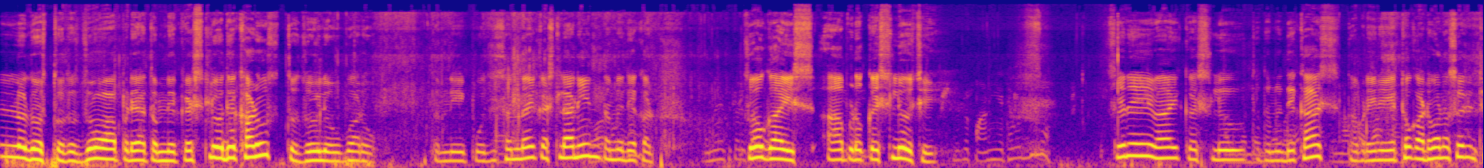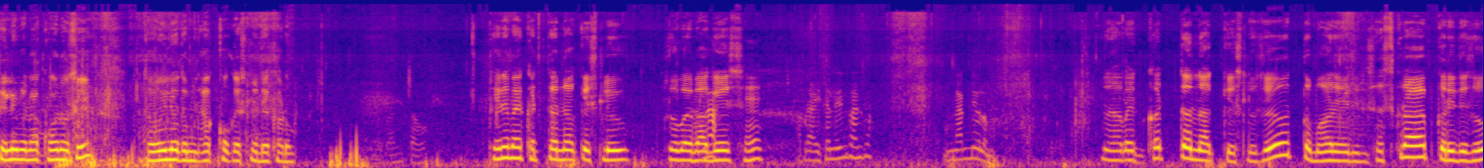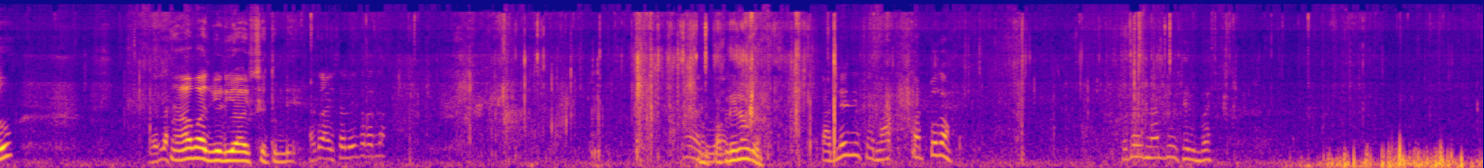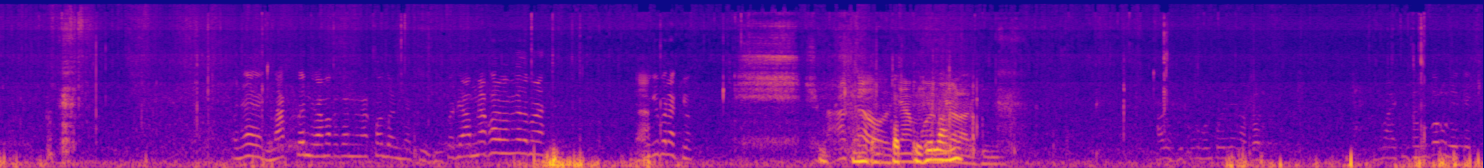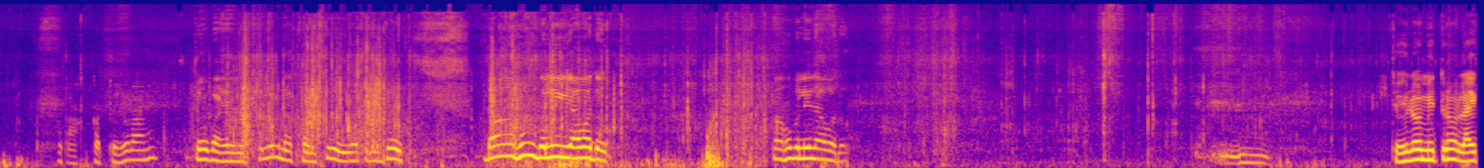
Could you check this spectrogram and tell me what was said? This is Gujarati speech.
હેલો દોસ્તો તો જો આપણે આ તમને કસલો દેખાડું તો જોઈ લો ઉભારો તમને પોઝિશન નહીં કસલાની તમને દેખાડું. જો ગાઈસ આ આપણો કસલો છે. છે ને ભાઈ કસલો તો તમને દેખાશ તો આપણે એને હેઠો કાઢવાનો છે ને થેલીમાં નાખવાનો છે. જોઈ લો તમને આખો કસલો દેખાડું. છે ને ભાઈ ખતરનાક કસલો જો ભાઈ ભાગેશ ના ભાઈ ખતરનાક કેસલો છે. તમારે એને સબસ્ક્રાઈબ કરી દેજો. આવા જ વીડિયો આવશે તમને. પકડી લઉં કાઢ નાક કાઢતો તો. નાખ દઉં છે ભાઈ નાખતો ને રામા કાકાને નાખવા દો ને પછી આમ નાખો મમ્મી તમારે? મૂકી પર રાખ્યો. તાકાત તો જો લાંબી તો ભાઈ, હવે ખીલી નાખવાનું છે આપણે જો બાહુબલી આવવા દો. બાહુબલીને આવવા દો. જોઈ લો મિત્રો લાઈક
